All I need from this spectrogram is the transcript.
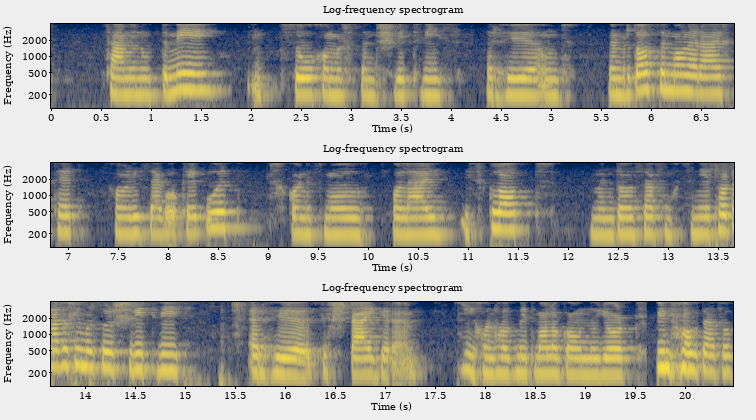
10 Minuten mehr und so kann man es dann schrittweise erhöhen und wenn man das einmal erreicht hat, kann man wie sagen, okay gut, ich gehe jetzt mal allein ins Glatt, wenn das auch funktioniert. Halt einfach immer so schrittweise erhöhen, sich steigern. Ich habe halt mit Malaga und New York bin halt einfach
